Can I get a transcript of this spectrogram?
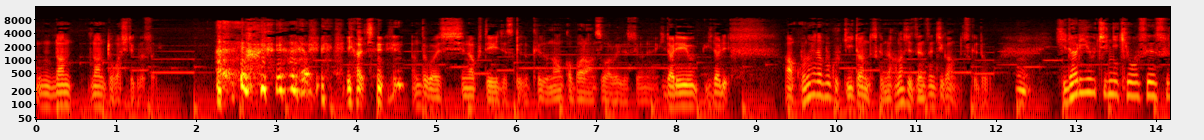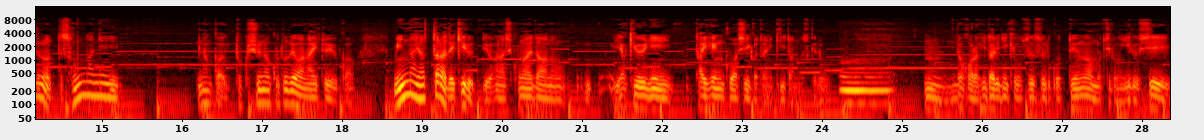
なん、なんとかしてください。いや、しなんとかしなくていいですけど、けどなんかバランス悪いですよね。左、左、あ、この間僕聞いたんですけどね、話全然違うんですけど、うん。左打ちに強制するのってそんなになんか特殊なことではないというか、みんなやったらできるっていう話、この間あの、野球に大変詳しい方に聞いたんですけど、うーん。うん、だから左に強制する子っていうのはもちろんいるし、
